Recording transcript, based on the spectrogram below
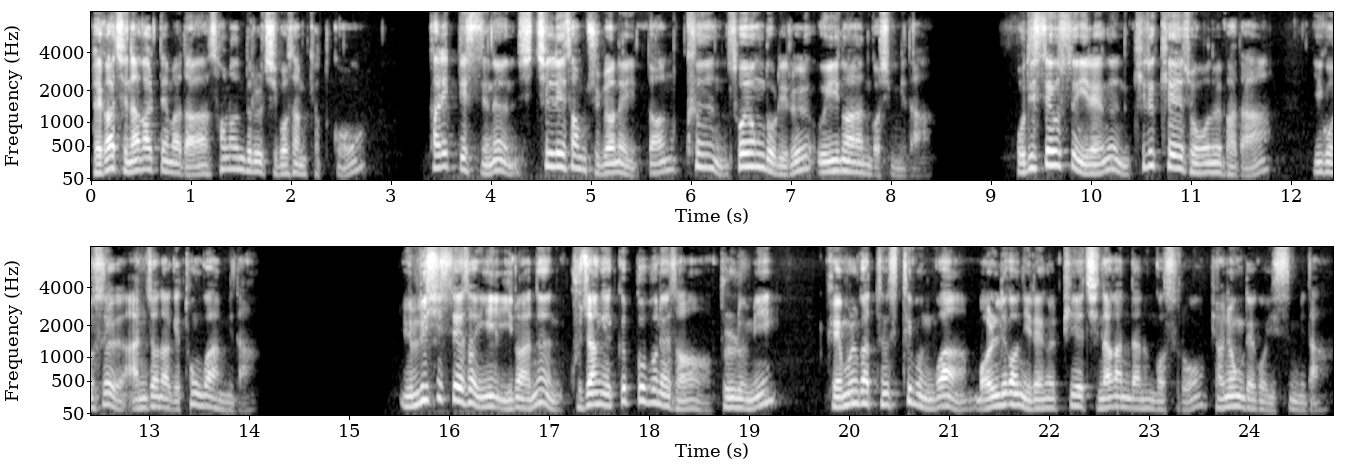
배가 지나갈 때마다 선원들을 집어삼켰고 카립디스는 시칠리 섬 주변에 있던 큰 소용돌이를 의인화한 것입니다. 오디세우스 일행은 키르케의 조언을 받아 이곳을 안전하게 통과합니다. 율리시스에서 이 일화는 구장의 끝부분에서 블룸이 괴물 같은 스티븐과 멀리건 일행을 피해 지나간다는 것으로 변용되고 있습니다.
